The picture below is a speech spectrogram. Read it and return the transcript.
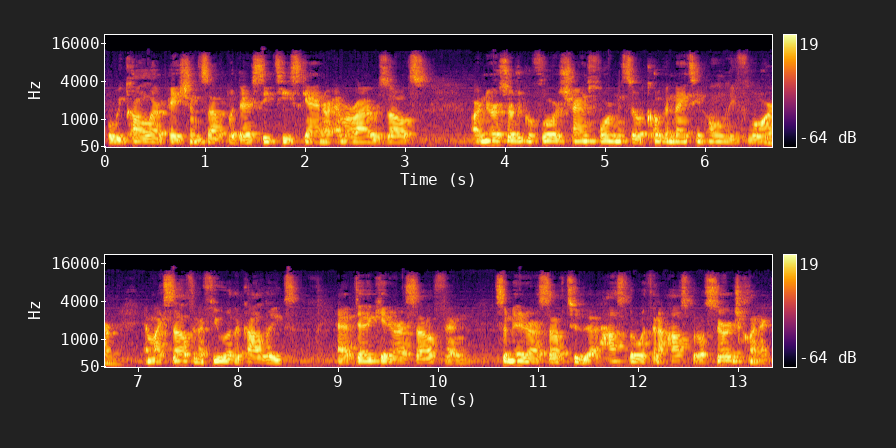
where we call our patients up with their CT scan or MRI results. Our neurosurgical floor is transformed into a COVID 19 only floor, and myself and a few other colleagues have dedicated ourselves and submitted ourselves to the hospital within a hospital surge clinic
